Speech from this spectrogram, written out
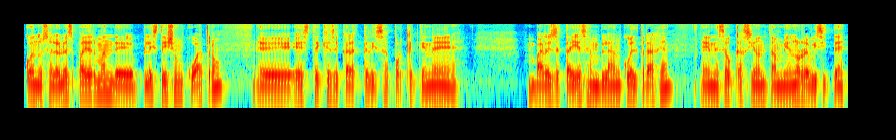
Cuando salió el Spider-Man de PlayStation 4, eh, este que se caracteriza porque tiene varios detalles en blanco el traje, en esa ocasión también lo revisité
